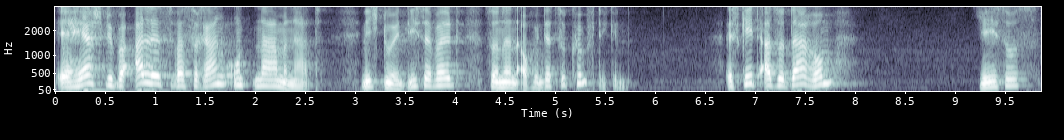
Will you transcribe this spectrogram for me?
Er herrscht über alles, was Rang und Namen hat, nicht nur in dieser Welt, sondern auch in der zukünftigen. Es geht also darum, Jesus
